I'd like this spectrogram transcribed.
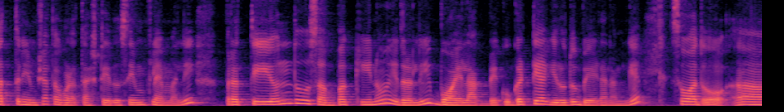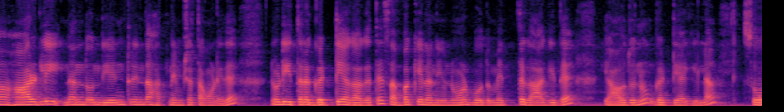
ಹತ್ತು ನಿಮಿಷ ತೊಗೊಳತ್ತಷ್ಟೇ ಇದು ಸಿಮ್ ಫ್ಲೇಮಲ್ಲಿ. ಪ್ರತಿಯೊಂದು ಸಬ್ಬಕ್ಕಿನೂ ಇದರಲ್ಲಿ ಬಾಯ್ಲ್ ಆಗಬೇಕು. ಗಟ್ಟಿಯಾಗಿರೋದು ಬೇಡ ನಮಗೆ. ಸೊ ಅದು ಹಾರ್ಡ್ಲಿ ನಂದೊಂದು ಎಂಟರಿಂದ ಹತ್ತು ನಿಮಿಷ ತೊಗೊಂಡಿದೆ. ನೋಡಿ, ಈ ಥರ ಗಟ್ಟಿಯಾಗುತ್ತೆ ಸಬ್ಬಕ್ಕಿನ ನೀವು ನೋಡ್ಬೋದು, ಮೆತ್ತಗಾಗಿದೆ. ಯಾವುದೂ ಗಟ್ಟಿಯಾಗಿಲ್ಲ. ಸೊ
